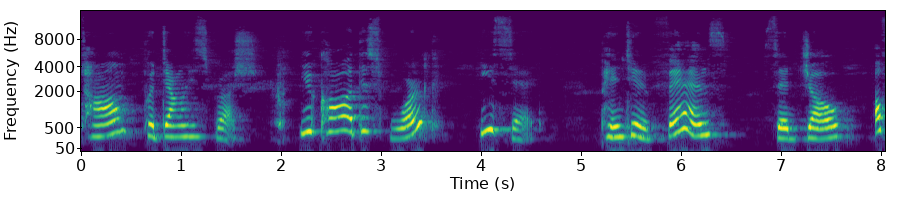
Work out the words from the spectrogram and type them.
Tom put down his brush. You call this work? he said. Painting a fence, said Joe. Of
